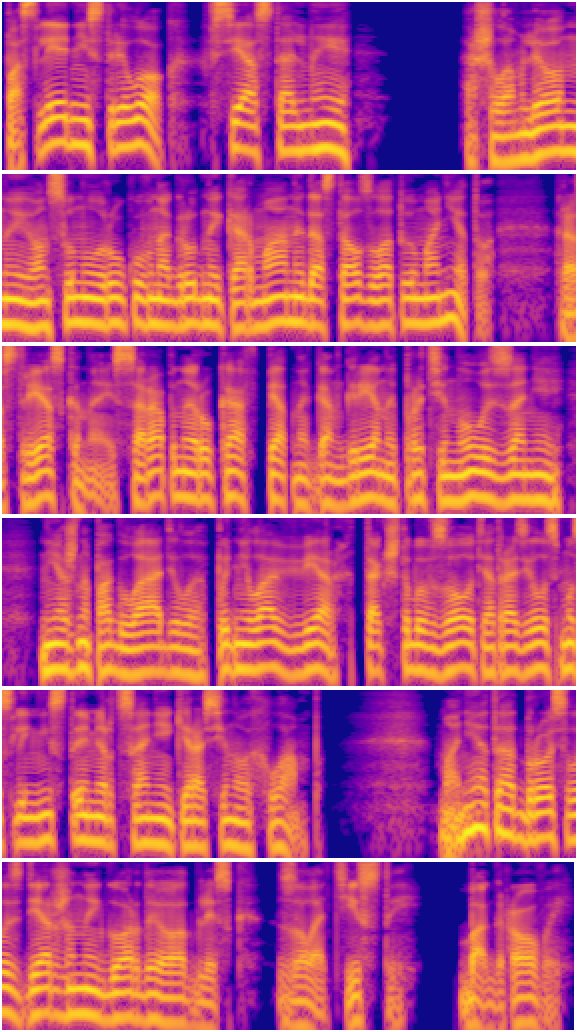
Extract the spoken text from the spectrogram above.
Последний стрелок. Все остальные... Ошеломленный, он сунул руку в нагрудный карман и достал золотую монету — Растресканная, исцарапанная рука в пятнах гангрены протянулась за ней, нежно погладила, подняла вверх, так, чтобы в золоте отразилось маслянистое мерцание керосиновых ламп. Монета отбросила сдержанный гордый отблеск, золотистый, багровый,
